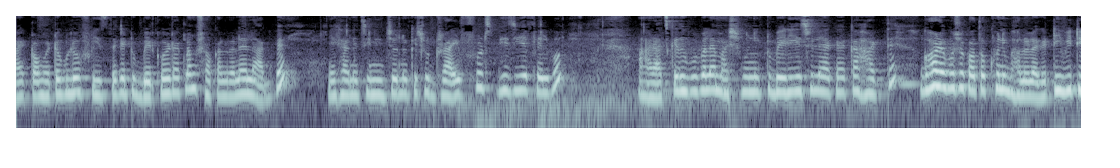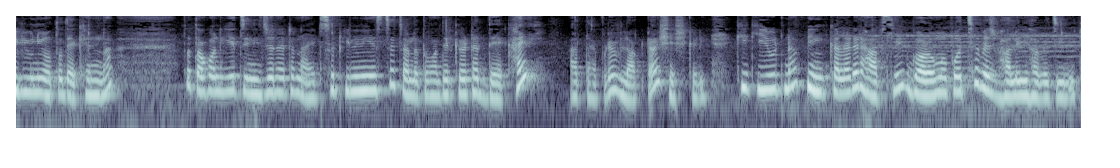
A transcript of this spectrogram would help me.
আর টমেটোগুলো ফ্রিজ থেকে একটু বের করে রাখলাম, সকালবেলায় লাগবে। এখানে চিনির জন্য কিছু ড্রাই ফ্রুটস ভিজিয়ে ফেলব। আর আজকে দুপুরবেলায় মাসিমণি একটু বেরিয়েছিল একা একা হাঁটতে। ঘরে বসে কতক্ষণই ভালো লাগে টিভি টিভি উনি অত দেখেন না। তো তখন গিয়ে চিনির জন্য একটা নাইট স্যুট কিনে নিয়ে এসছে। চলো তোমাদেরকে ওটা দেখাই আর তারপরে ব্লগটাও শেষ করি। কি কিউট না? পিঙ্ক কালারের হাফ স্লিভ গরমও পড়ছে, বেশ ভালোই হবে চিনির।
